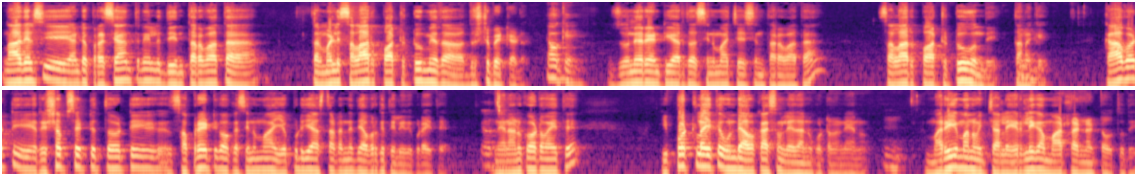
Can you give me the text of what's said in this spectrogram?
నాకు తెలిసి అంటే ప్రశాంత్ నీళ్ళు దీని తర్వాత తను మళ్ళీ సలార్ పార్ట్ టూ మీద దృష్టి పెట్టాడు. ఓకే. జూనియర్ ఎన్టీఆర్తో సినిమా చేసిన తర్వాత సలార్ పార్ట్ టూ ఉంది తనకి. కాబట్టి రిషబ్ శెట్ తోటి సపరేట్గా ఒక సినిమా ఎప్పుడు చేస్తాడనేది ఎవరికి తెలియదు ఇప్పుడైతే. నేను అనుకోవటం అయితే ఇప్పట్లో అయితే ఉండే అవకాశం లేదనుకుంటున్నాను నేను. మరీ మనం చాలా ఎర్లీగా మాట్లాడినట్టు అవుతుంది.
